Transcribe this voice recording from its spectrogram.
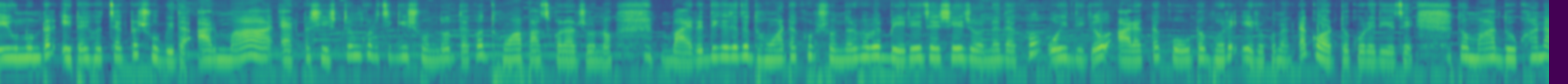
এই উনুনটার এটাই হচ্ছে একটা সুবিধা। আর মা, একটা সিস্টেম করেছে কি সুন্দর, দেখো, ধোঁয়া পাস করার জন্য। বাইরের দিকে যাতে ধোঁয়াটা খুব সুন্দরভাবে বেরিয়ে যায়, সেই জন্য দেখো, ওই দিকেও আর একটা কৌটো ভরে এরকম একটা গর্ত করে দিয়েছে। তো মা দুখানা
